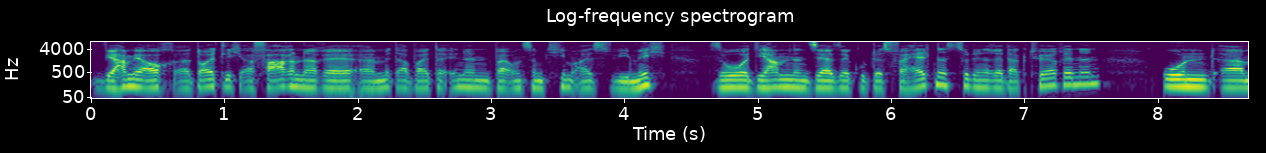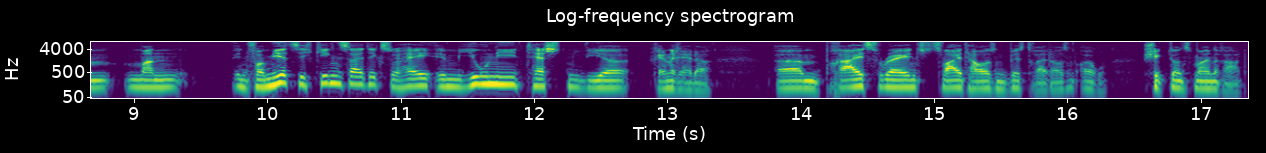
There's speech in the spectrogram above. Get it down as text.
wir haben ja auch äh, deutlich erfahrenere äh, MitarbeiterInnen bei uns im Team als wie mich. So, die haben ein sehr, sehr gutes Verhältnis zu den Redakteurinnen und ähm, man informiert sich gegenseitig so, hey, im Juni testen wir Rennräder. Ähm, Preisrange 2000 bis 3000 Euro. Schickt uns mal ein Rad.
